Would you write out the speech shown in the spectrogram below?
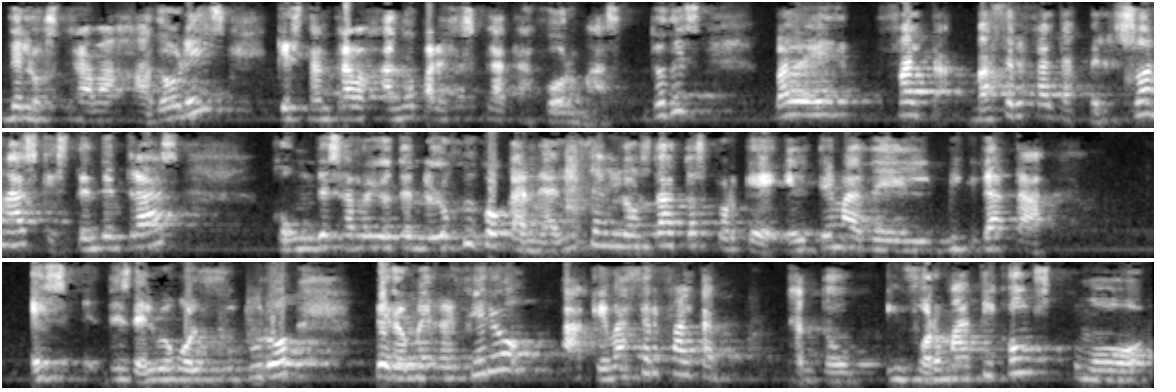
de los trabajadores que están trabajando para esas plataformas. Entonces, va a, haber falta, va a hacer falta personas que estén detrás con un desarrollo tecnológico que analicen los datos, porque el tema del Big Data es desde luego el futuro, pero me refiero a que va a hacer falta tanto informáticos como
